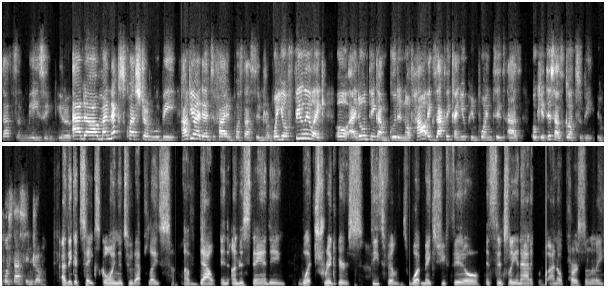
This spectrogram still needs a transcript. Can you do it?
That's amazing, you know. And uh, my next question will be How do you identify imposter syndrome? When you're feeling like, oh, I don't think I'm good enough, how exactly can you pinpoint it as, okay, this has got to be imposter syndrome? I think it takes going into that place of doubt and understanding what triggers these feelings? What makes you feel essentially inadequate? I know personally,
